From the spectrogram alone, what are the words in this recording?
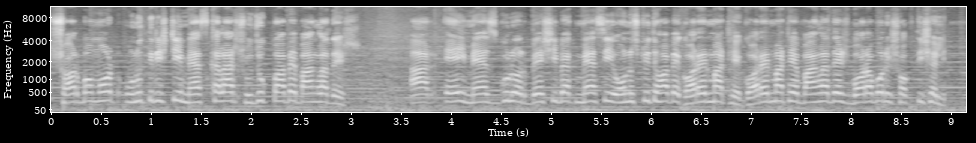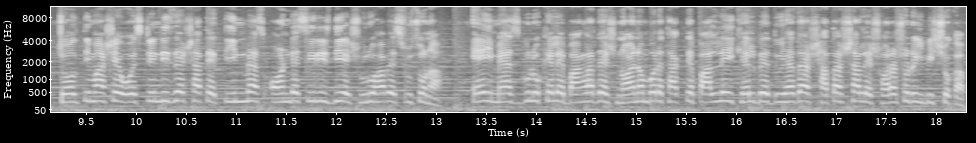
সর্বমোট উনত্রিশটি ম্যাচ খেলার সুযোগ পাবে বাংলাদেশ। আর এই ম্যাচগুলোর বেশিরভাগ ম্যাচই অনুষ্ঠিত হবে ঘরের মাঠে। ঘরের মাঠে বাংলাদেশ বরাবরই শক্তিশালী। চলতি মাসে ওয়েস্ট ইন্ডিজের সাথে তিন ম্যাচ ওয়ানডে সিরিজ দিয়ে শুরু হবে সূচনা। এই ম্যাচগুলো খেলে বাংলাদেশ নয় নম্বরে থাকতে পারলেই খেলবে দুই হাজার সাতাশ সালে সরাসরি বিশ্বকাপ।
